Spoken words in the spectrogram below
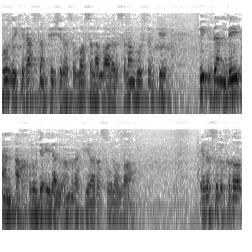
روزی که رفتم پیش رسول الله صلی الله علیه وسلم گفتم که اذن لی ان اخرج الى العمره یا رسول الله. ای رسول خدا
